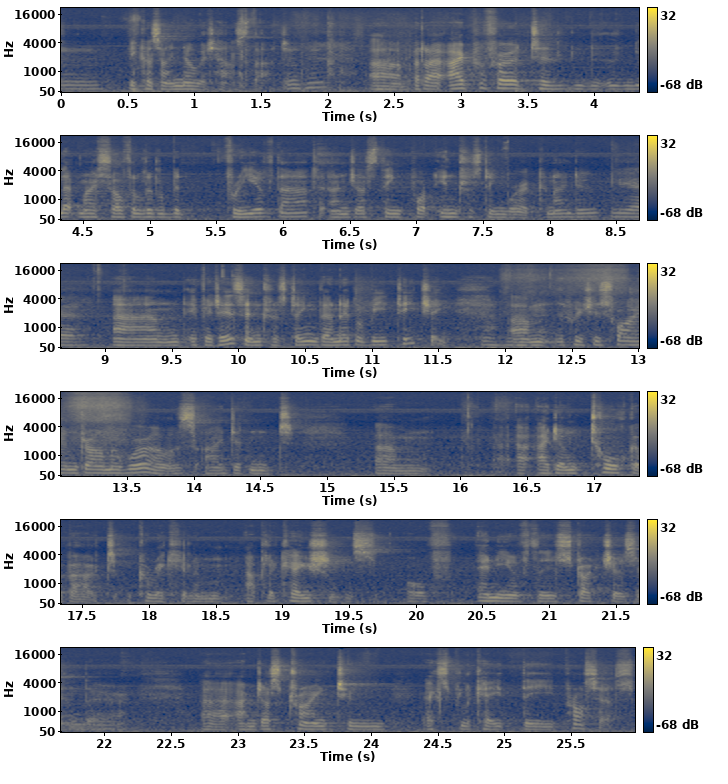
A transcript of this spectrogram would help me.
Mm. because I know it has that. Mhm. Uh, but I, I prefer to l- let myself a little bit free of that and just think what interesting work can I do? Yeah. And if it is interesting, then it'll be teaching Mhm. um, which is why in Drama Worlds I didn't, um, I, I don't talk about curriculum applications of any of the structures in there. Uh, I'm just trying to explicate the process.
